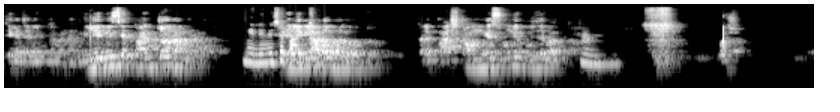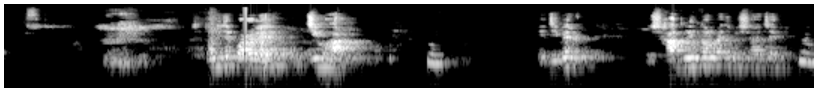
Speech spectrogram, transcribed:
ঠিক আছে লিখতে হবে না। মিলেমিশে পাঁচজন আমরা। মিলেমিশে পাঁচজন। আরও ভালো হতো। তাহলে পাঁচটা অঙ্গের সঙ্গে বুঝতে পারতাম। আচ্ছা, তুমি যে পড়ালে জিহ্বা। হুম। এই জীবের স্বাদ নিতে আমরা জীবের সাহায্যে হুম।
